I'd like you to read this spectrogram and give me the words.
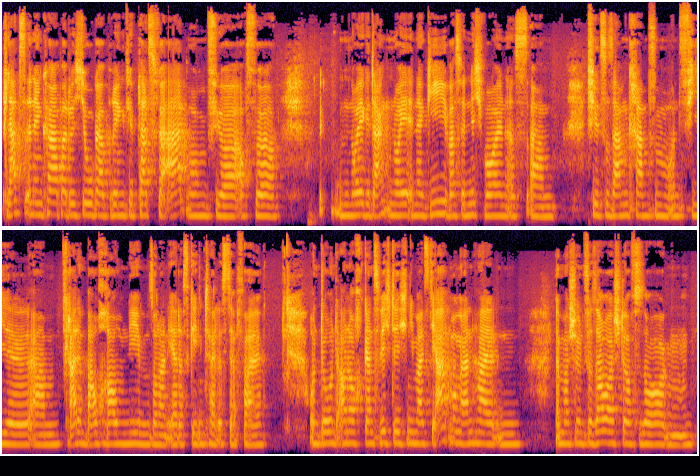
Platz in den Körper durch Yoga bringen, viel Platz für Atmung, für auch für neue Gedanken, neue Energie. Was wir nicht wollen, ist ähm, viel zusammenkrampfen und viel ähm, gerade im Bauchraum nehmen, sondern eher das Gegenteil ist der Fall. Und und auch noch ganz wichtig, niemals die Atmung anhalten, immer schön für Sauerstoff sorgen,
